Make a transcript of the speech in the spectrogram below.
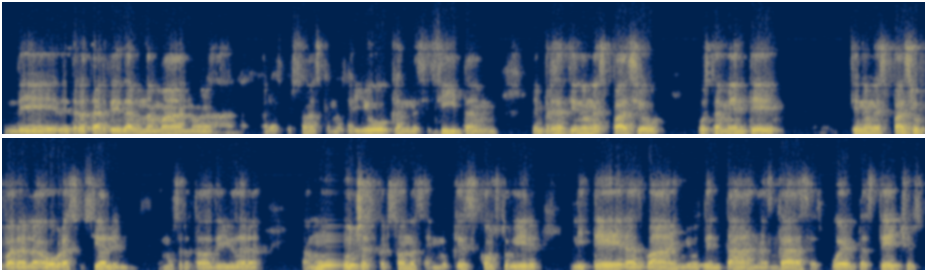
de, tratar de dar una mano a, a, las personas que nos ayudan, que necesitan. La empresa tiene un espacio, justamente, tiene un espacio para la obra social, hemos tratado de ayudar a, muchas personas en lo que es construir literas, baños, ventanas, casas, puertas, techos.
